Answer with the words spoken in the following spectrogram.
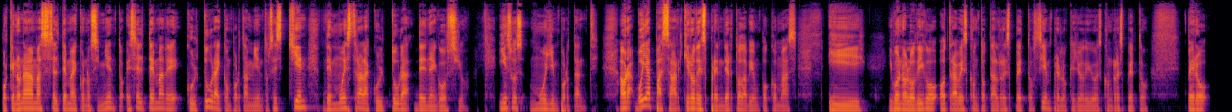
Porque no nada más es el tema de conocimiento, es el tema de cultura y comportamientos, es quién demuestra la cultura de negocio. Y eso es muy importante. Ahora, voy a pasar, quiero desprender todavía un poco más y y bueno, lo digo otra vez con total respeto, siempre lo que yo digo es con respeto, pero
